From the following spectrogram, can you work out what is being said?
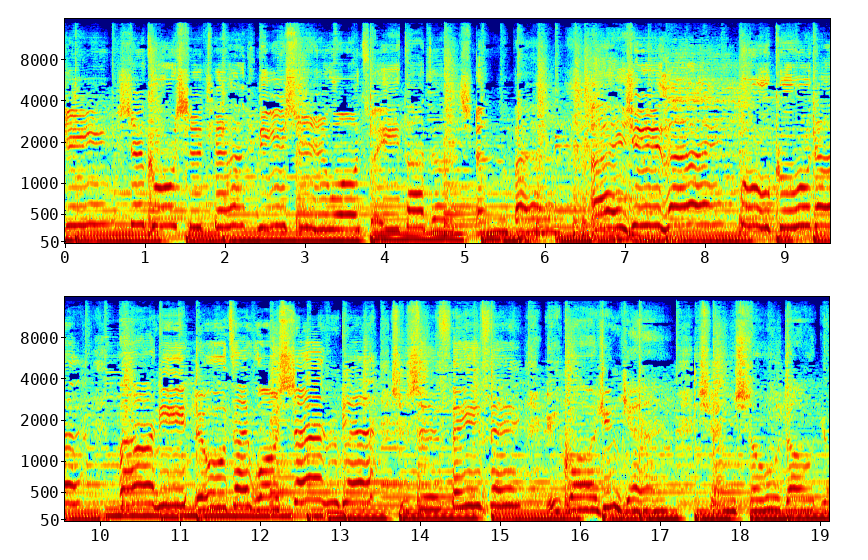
心是苦是甜，你是我最大的牵绊。爱与来不孤单，把你留在我身边。是是非非，雨过云烟，牵手到永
